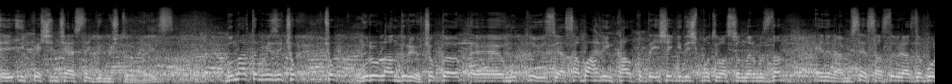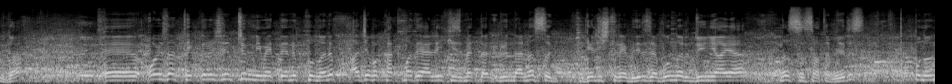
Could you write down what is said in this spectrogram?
e, ilk beşin içerisine girmiş durumdayız. Bunlar tabii bizi çok çok gururlandırıyor. Çok da e, mutluyuz. Ya sabahleyin kalkıp da işe gidiş motivasyonlarımızdan en önemlisi esaslı biraz da burada. Teknolojinin tüm nimetlerini kullanıp acaba katma değerli hizmetler, ürünler nasıl geliştirebiliriz ve bunları dünyaya nasıl satabiliriz? Bunun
